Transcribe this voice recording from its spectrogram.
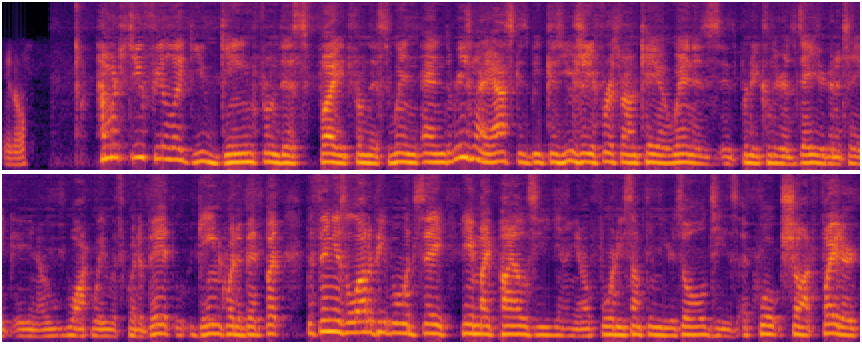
you know. How much do you feel like you gained from this fight, from this win? And the reason I ask is because usually a first round KO win is, is pretty clear as day. You're going to take, you know, walk away with quite a bit, gain quite a bit. But the thing is, a lot of people would say, hey, Mike Pyle's, he, you know, you know, 40 something years old. He's a quote shot fighter,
